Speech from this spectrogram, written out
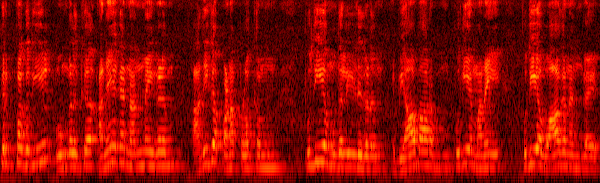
பிற்பகுதியில் உங்களுக்கு அநேக நன்மைகளும் அதிக பணப்புழக்கமும் புதிய முதலீடுகளும் வியாபாரம் புதிய மனை புதிய வாகனங்கள்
